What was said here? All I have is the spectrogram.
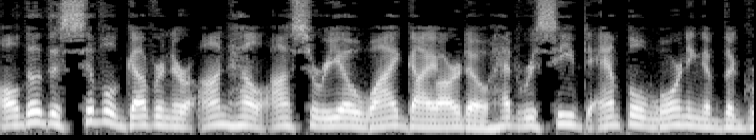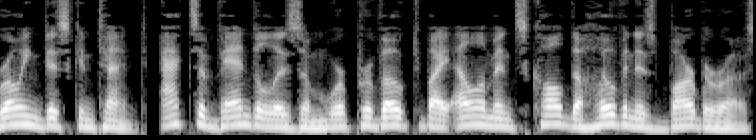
Although the civil governor Ángel Osorio y Gallardo had received ample warning of the growing discontent, acts of vandalism were provoked by elements called the Jóvenes Bárbaros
